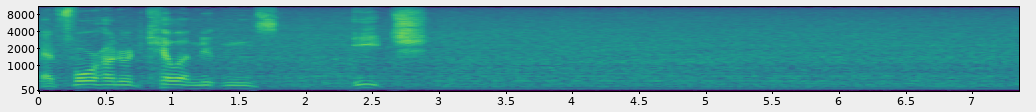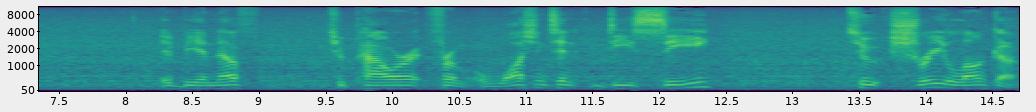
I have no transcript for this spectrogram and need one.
At 400 kilonewtons each, it'd be enough to power from Washington, D.C. to Sri Lanka,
